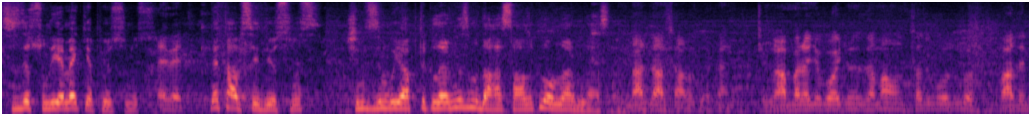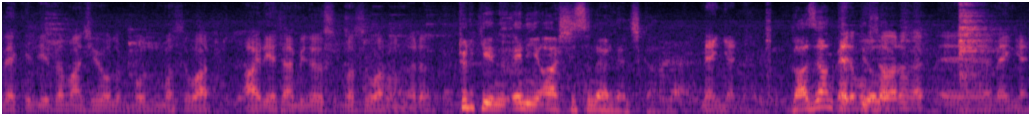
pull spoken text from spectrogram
Siz de sulu yemek yapıyorsunuz. Evet. Ne tavsiye ediyorsunuz? Şimdi sizin bu yaptıklarınız mı daha sağlıklı, onlar mı daha sağlıklı? Bunlar daha sağlıklı efendim. Şimdi ambalajı koyduğunuz zaman onun tadı bozulur. Fazla beklediği zaman şey olur, bozulması var. Ayrıyeten bir de ısıtması var onları. Türkiye'nin en iyi aşçısı nereden çıkar? Mengen'de. Gaziantep Benim diyorlar. ustalarım hep e, Mengen'de.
